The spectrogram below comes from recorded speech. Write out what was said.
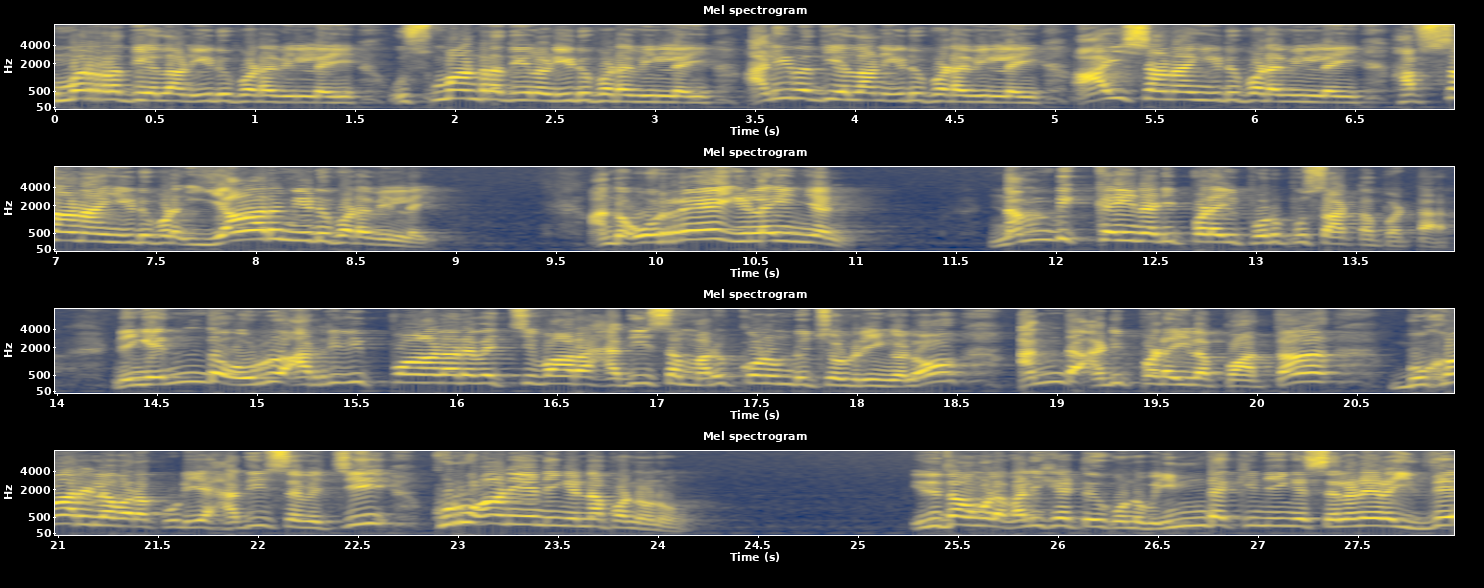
உமர் ரதியெல்லாம் ஈடுபடவில்லை உஸ்மான் ரதியெல்லாம் ஈடுபடவில்லை அலி ரதியெல்லாம் ஈடுபடவில்லை ஆயிஷானாகி ஈடுபடவில்லை ஹப்சானா ஈடுபட யாரும் ஈடுபடவில்லை. அந்த ஒரே இளைஞன் நம்பிக்கையின் அடிப்படையில் பொறுப்பு சாட்டப்பட்டார். நீங்க எந்த ஒரு அறிவிப்பாளரை வச்சு வார ஹதீஸை மறுக்கணும்னு சொல்றீங்களோ அந்த அடிப்படையில் பார்த்தா புகாரில் வரக்கூடிய ஹதீஸை வச்சு குர்ஆனையை நீங்க என்ன பண்ணணும்? இதுதான் உங்களை வழிகேட்டுக்கு கொண்டு போய். இன்றைக்கு நீங்க சில நேரம் இதே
